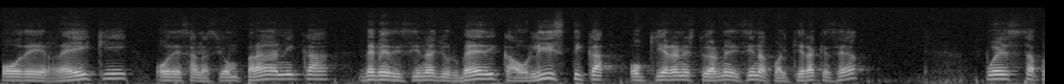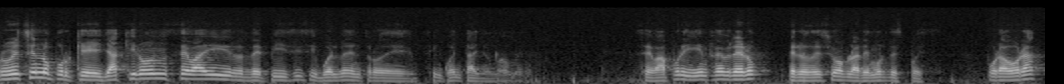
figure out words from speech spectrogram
o de Reiki o de sanación pránica, de medicina ayurvédica, holística o quieran estudiar medicina, cualquiera que sea, pues aprovechenlo porque ya Quirón se va a ir de Pisces y vuelve dentro de 50 años más o menos. Se va por ahí en febrero, pero de eso hablaremos después. Por ahora,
